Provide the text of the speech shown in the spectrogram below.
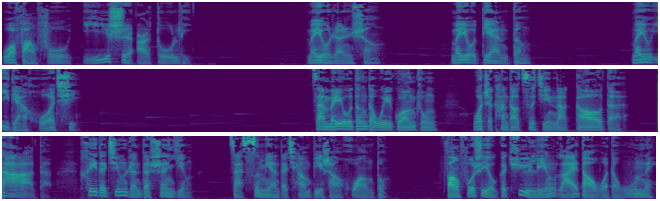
我仿佛遗世而独立，没有人声，没有电灯，没有一点活气，在煤油灯的微光中，我只看到自己那高的、大的、黑的惊人的身影，在四面的墙壁上晃动。仿佛是有个巨灵来到我的屋内，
